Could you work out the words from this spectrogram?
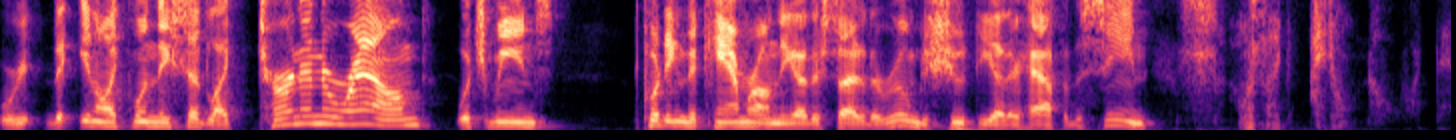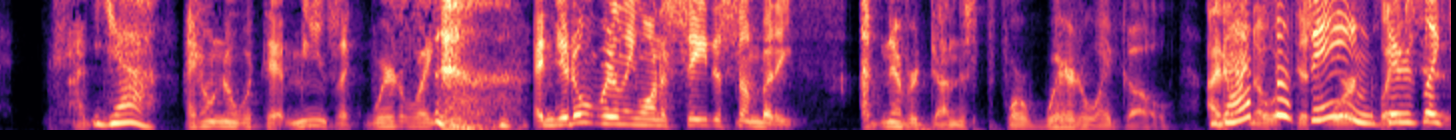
you know, like when they said like turning around, which means putting the camera on the other side of the room to shoot the other half of the scene, I was like, I don't. I, yeah I don't know what that means. Like, where do I go? and you don't really want to say to somebody, I've never done this before. Where do I go? I don't That's know what the thing. There's, like,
